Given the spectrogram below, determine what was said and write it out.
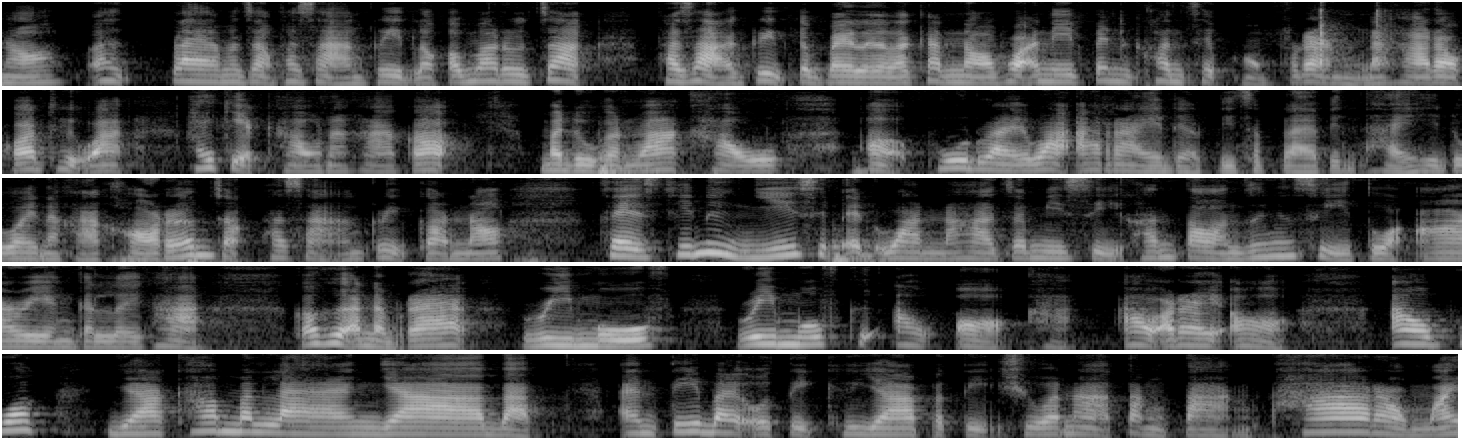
เนาะแปลมาจากภาษาอังกฤษเราก็มารู้จักภาษาอังกฤษกันไปเลยแล้วกันเนาะเพราะอันนี้เป็น concept ของฝรั่งนะคะ เราก็ถือว่าให้เกียรติเขานะคะ ก็มาดูกันว่าเขาเพูดไว้ว่าอะไรเดี๋ยวดีจะแปลเป็นไทยให้ด้วยนะคะ ขอเริ่มจากภาษาอังกฤษก่อนเนาะเฟสที่ 1 21 วันนะคะ จะมี 4 ขั้นตอนซึ่งเป็น4ตัว R เรียงกันเลยค่ะ ก็คืออันดับแรก remove remove คือเอาออกค่ะ เอาอะไรออก เอาพวกยาฆ่ามาแมลงยาแบบ แอนตี้ไบโอติกคือยาปฏิชีวนะต่างๆ ถ้าเราไม่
